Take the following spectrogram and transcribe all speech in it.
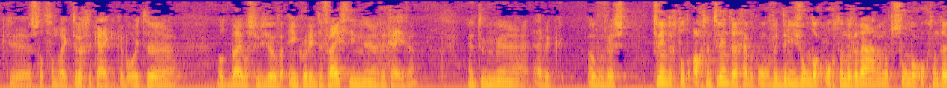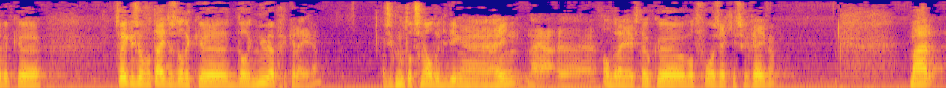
Ik zat van de week terug te kijken. Ik heb ooit wat Bijbelstudies over 1 Korinthe 15 gegeven. En toen heb ik over vers 20 tot 28 heb ik ongeveer drie zondagochtenden gedaan. En op zondagochtend heb ik twee keer zoveel tijd als dat ik, dat ik nu heb gekregen. Dus ik moet wat snel door die dingen heen. Nou ja, André heeft ook wat voorzetjes gegeven. Maar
